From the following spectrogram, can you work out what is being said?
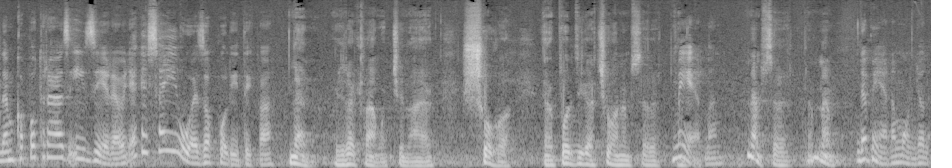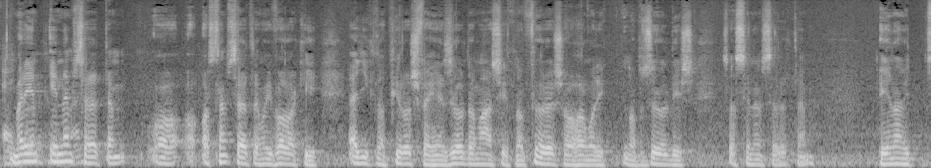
nem kapott rá az ízére, hogy egészen jó ez a politika. Nem, hogy reklámot csinálják. Soha. Én a politikát soha nem szerettem. Miért nem? Nem szerettem, nem. De miért nem mondjon egy Mert én, én nem már? szeretem, a, a, azt nem szeretem, hogy valaki egyik nap piros, fehér, zöld, a másik nap vörös, a harmadik nap zöld, és azt én nem szeretem. Én, amit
